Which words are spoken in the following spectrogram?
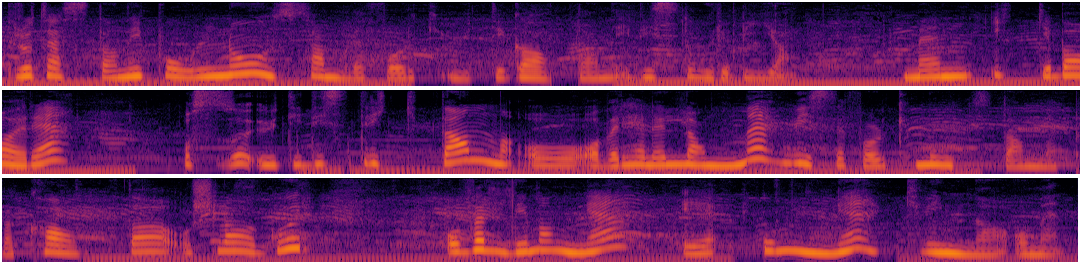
Protestene i Polen nå samler folk ut i gatene i de store byene. Men ikke bare. Også ut i distriktene og over hele landet viser folk motstand med plakater og slagord. Og veldig mange er unge kvinner og menn.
